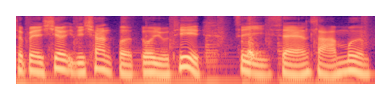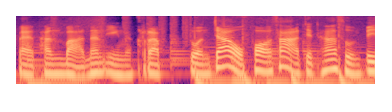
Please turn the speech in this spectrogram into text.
Special Edition เปิดตัวอยู่ที่ 438,000 บาทนั่นเองนะครับ ส่วนเจ้า Forza 750 ปี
